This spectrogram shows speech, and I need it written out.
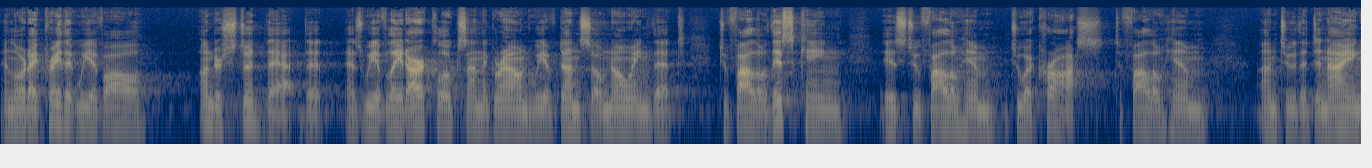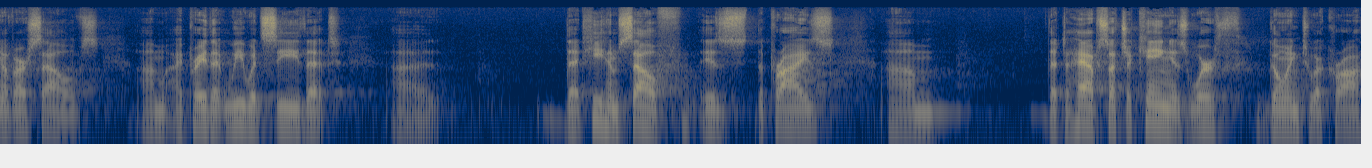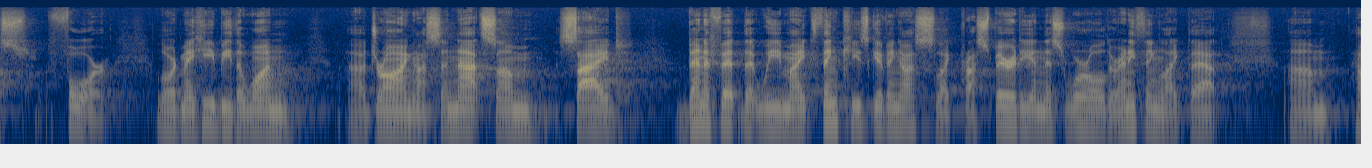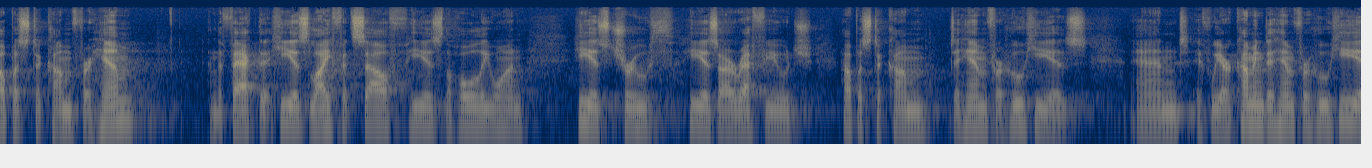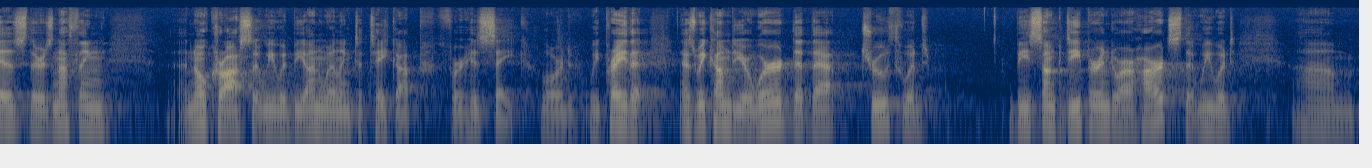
And Lord, I pray that we have all understood that, that as we have laid our cloaks on the ground, we have done so knowing that to follow this King is to follow Him to a cross, to follow Him unto the denying of ourselves. Um, I pray that we would see that, uh, that He Himself is the prize, um, that to have such a king is worth going to a cross for. Lord, may He be the one uh, drawing us and not some side benefit that we might think He's giving us, like prosperity in this world or anything like that. Um, help us to come for Him and the fact that He is life itself, He is the Holy One, He is truth, He is our refuge. Help us to come to Him for who He is. And if we are coming to Him for who He is, there is nothing, uh, no cross that we would be unwilling to take up for His sake. Lord, we pray that as we come to Your Word, that that truth would be sunk deeper into our hearts, that we would. Um,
